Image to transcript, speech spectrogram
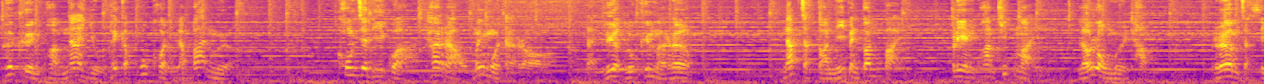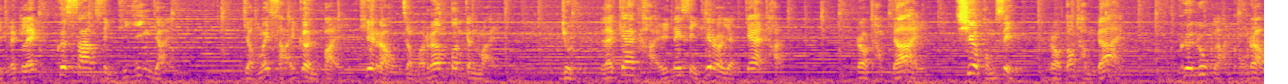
เพื่อคืนความน่าอยู่ให้กับผู้คนและบ้านเมือง คงจะดีกว่าถ้าเราไม่มัวแต่รอ แต่เลือกลุกขึ้นมาเริ่ม นับจากตอนนี้เป็นต้นไป เปลี่ยนความคิดใหม่แล้วลงมือทำเริ่มจากสิ่งเล็กๆ เพื่อสร้างสิ่งที่ยิ่งใหญ่ ยังไม่สายเกินไปที่เราจะมาเริ่มต้นกันใหม่ หยุดและแก้ไขในสิ่งที่เรายังแก้ทัน เราทำได้ เชื่อผมสิ เราต้องทำได้ เพื่อลูกหลานของเรา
